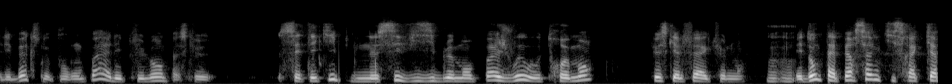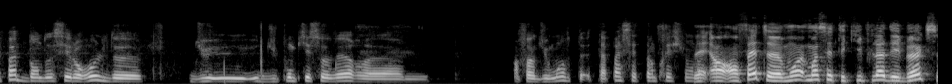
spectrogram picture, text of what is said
les Bucks ne pourront pas aller plus loin parce que cette équipe ne sait visiblement pas jouer autrement que ce qu'elle fait actuellement. Mm, Et donc, tu n'as personne qui sera capable d'endosser le rôle de, du, du pompier sauveur. euh, enfin, du moins, t'as pas cette impression. Mais en, en fait, euh, moi, moi, cette équipe-là des Bucks,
